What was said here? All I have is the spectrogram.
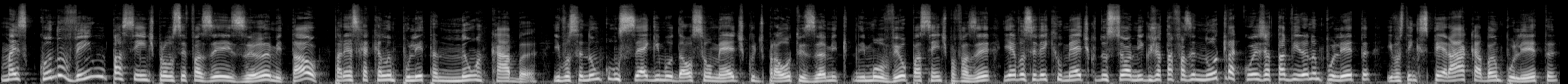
mas quando vem um paciente para você fazer exame e tal, parece que aquela ampulheta não acaba e você não consegue mudar o seu médico para outro exame e mover o paciente para fazer. E aí você vê que o médico do seu amigo já tá fazendo outra coisa, já tá virando ampulheta e você tem que esperar acabar a ampulheta.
